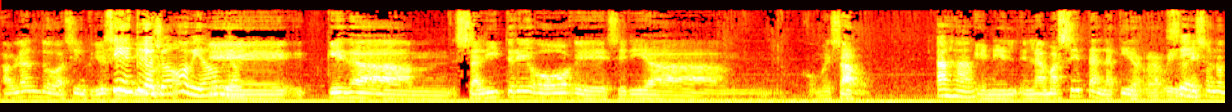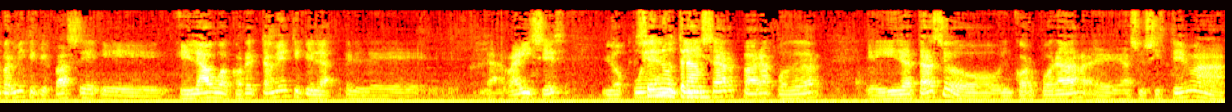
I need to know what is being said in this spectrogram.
hablando así en criollo. Sí, en criollo, obvio, obvio. Queda mm, salitre o sería comenzarlo. En, el, en la maceta, en la tierra arriba. Eso no permite que pase eh, el agua correctamente y que eh, las raíces lo puedan utilizar para poder eh, hidratarse o incorporar a su sistema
